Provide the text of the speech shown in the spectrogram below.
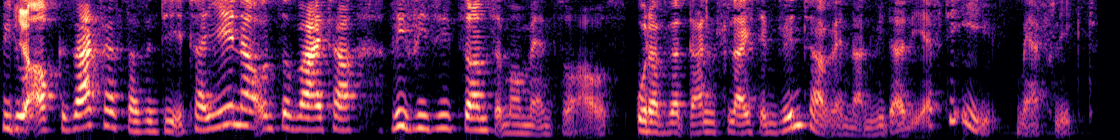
wie du auch gesagt hast, da sind die Italiener und so weiter. Wie, wie sieht sonst im Moment so aus? Oder wird dann vielleicht im Winter, wenn dann wieder die FDI mehr fliegt?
